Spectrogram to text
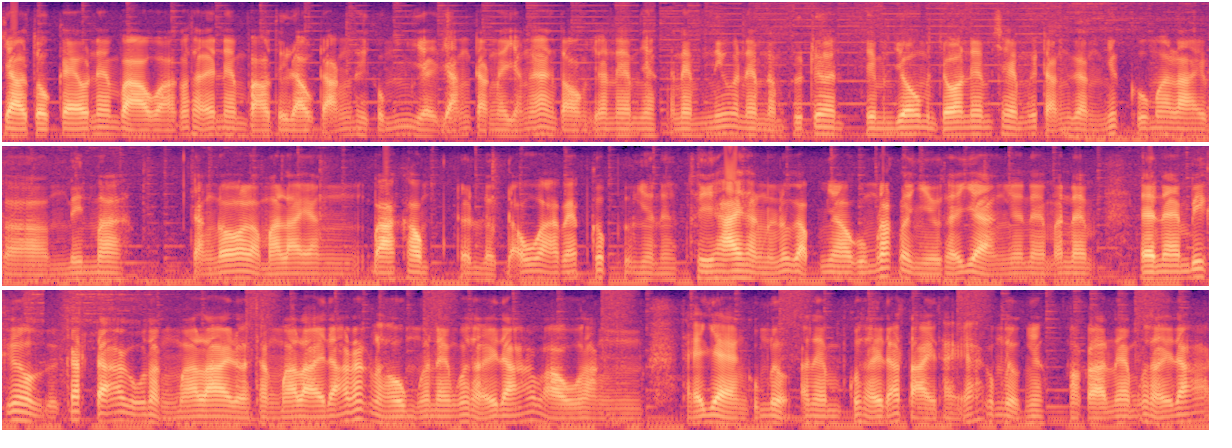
chờ tuột kèo anh em vào và có thể anh em vào từ đầu trận thì cũng về dẫn trận này dẫn an toàn cho anh em nha. Anh em, nếu anh em nằm cửa trên thì mình vô mình cho anh em xem cái trận gần nhất của Malai và Myanmar trận đó là Malay ăn 3-0 trên lượt đấu AFF Cup luôn nha anh em. Thì hai thằng này nó gặp nhau cũng rất là nhiều thể vàng nha anh em. Anh em thì anh em biết cái cách đá của thằng Malay rồi. Thằng Malay đá rất là hung anh em có thể đá vào thằng thẻ vàng cũng được. Anh em có thể đá tài thẻ cũng được nha. Hoặc là anh em có thể đá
